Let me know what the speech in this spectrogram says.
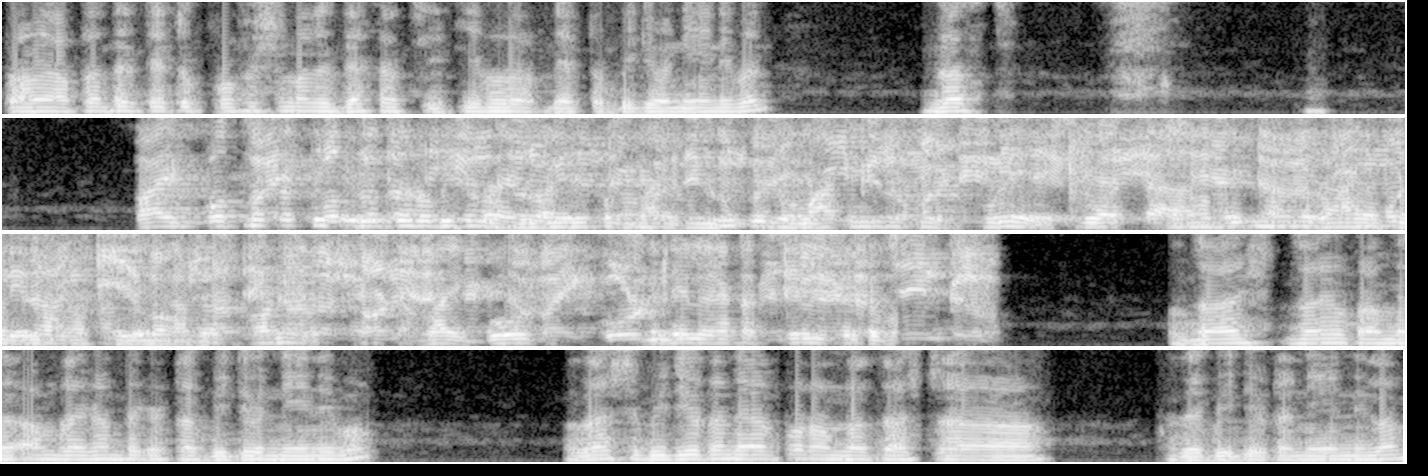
তো আমি আপনাদেরকে একটু প্রফেশনালি দেখাচ্ছি কীভাবে আপনি একটা ভিডিও নিয়ে নেবেন। জাস্ট ভাই যাই যাই হোক আমি আমরা এখান থেকে একটা ভিডিও নিয়ে নিব। জাস্ট ভিডিওটা নেওয়ার পর আমরা জাস্ট যে ভিডিওটা নিয়ে নিলাম।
